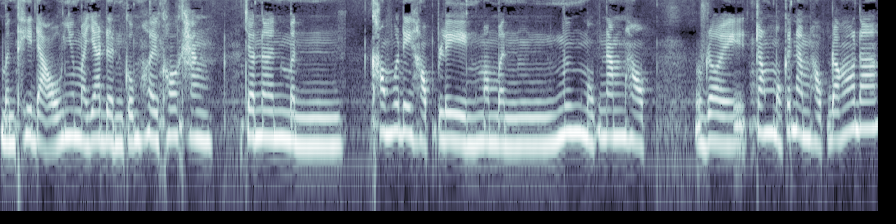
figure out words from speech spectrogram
mình thi đậu nhưng mà gia đình cũng hơi khó khăn. Cho nên mình không có đi học liền mà mình ngưng một năm học. Rồi trong một cái năm học đó đó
